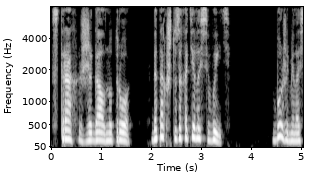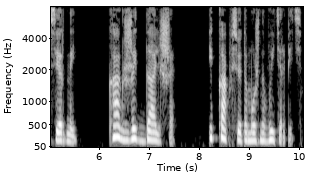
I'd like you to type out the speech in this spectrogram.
Страх сжигал нутро, да так, что захотелось выть. Боже милосердный, как жить дальше? И как все это можно вытерпеть?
